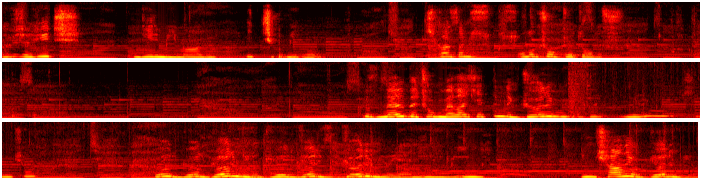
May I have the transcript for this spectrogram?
Arkadaşlar hiç girmeyeyim abi. Hiç çıkmayayım. Çıkarsam sonum çok kötü olur. Kız nerede çok merak ettim de görmüyor. Görmüyor imkan. Gör gör görmüyor. Gör gör görmüyor yani. İm, im, imkanı yok görmüyor.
